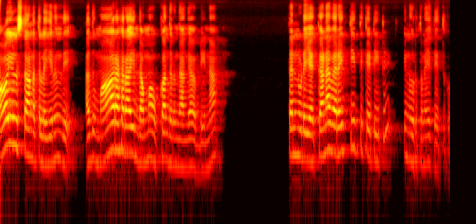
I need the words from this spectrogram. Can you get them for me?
ஆயுள் ஸ்தானத்தில் இருந்து அது மாரகராக இந்த அம்மா உட்காந்துருந்தாங்க அப்படின்னா தன்னுடைய கணவரை தீர்த்து கட்டிட்டு இன்னொரு துணையை தேத்துக்கு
